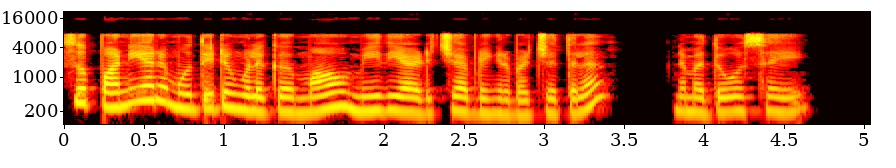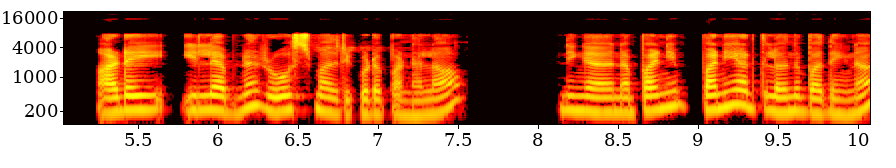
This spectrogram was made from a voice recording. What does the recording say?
ஸோ பணியாரம் ஊற்றிட்டு உங்களுக்கு மாவு மீதி ஆயிடுச்சு அப்படிங்கிற பட்சத்தில் நம்ம தோசை, அடை இல்லை அப்படின்னா ரோஸ்ட் மாதிரி கூட பண்ணலாம். நீங்கள் நான் பனி பணியாரத்தில் வந்து பார்த்தீங்கன்னா,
